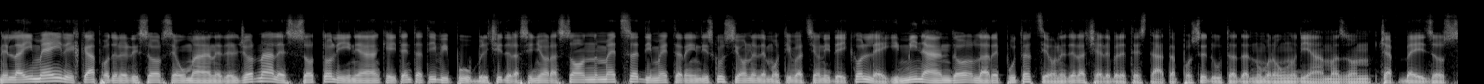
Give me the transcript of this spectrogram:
Nella email il capo delle risorse umane del giornale sottolinea anche i tentativi pubblici della signora Sonmetz di mettere in discussione le motivazioni dei colleghi, minando la reputazione della celebre testata posseduta dal numero uno di Amazon, Jeff Bezos.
